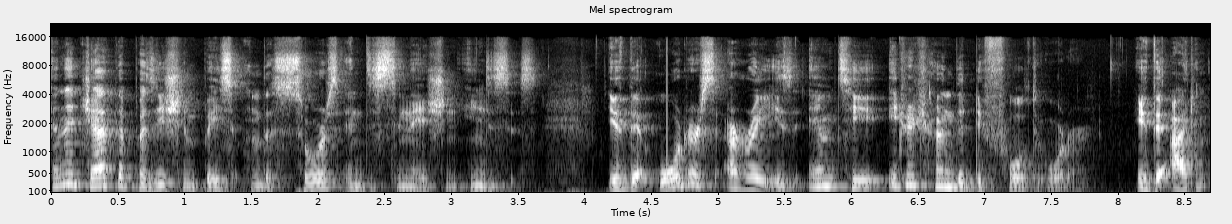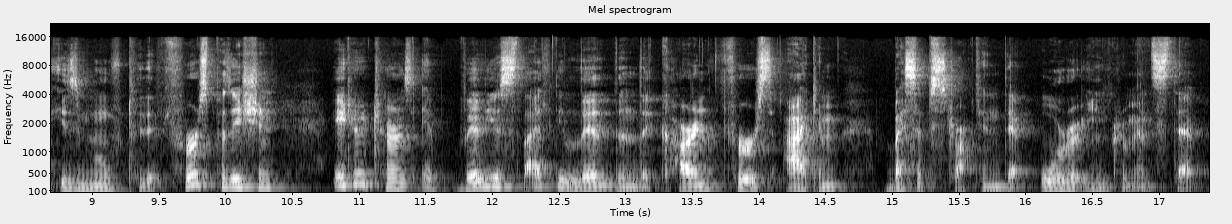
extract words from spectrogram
and adjusts the position based on the source and destination indices. If the orders array is empty, it returns the default order. If the item is moved to the first position, it returns a value slightly less than the current first item by subtracting the order increment step.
